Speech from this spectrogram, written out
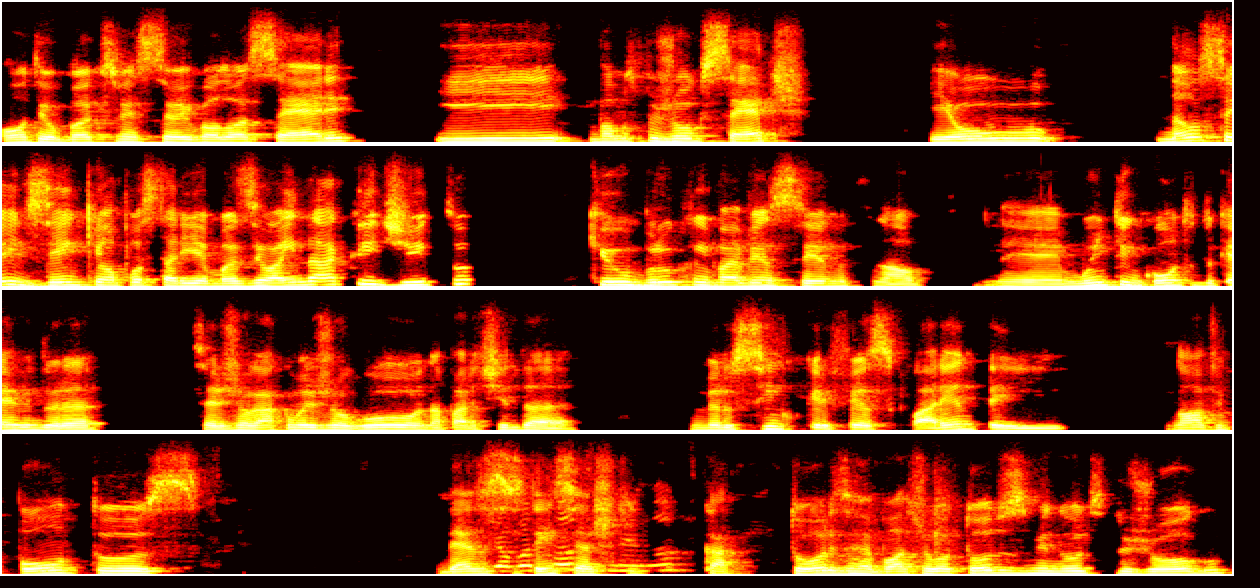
ontem o Bucks venceu, igualou a série. E vamos para o jogo 7. Eu não sei dizer em quem eu apostaria, mas eu ainda acredito que o Brooklyn vai vencer no final. É, muito em conta do Kevin Durant. Se ele jogar como ele jogou na partida número 5, que ele fez 49 pontos, 10 assistências, acho que 14 rebotes, jogou todos os minutos do jogo.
